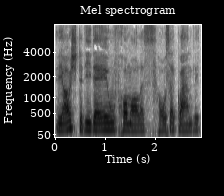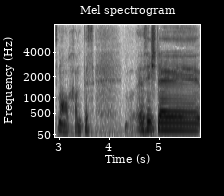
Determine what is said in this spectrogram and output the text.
ja, ist die Idee aufgekommen, alles Hosengewändchen zu machen. Und das, es ist äh,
